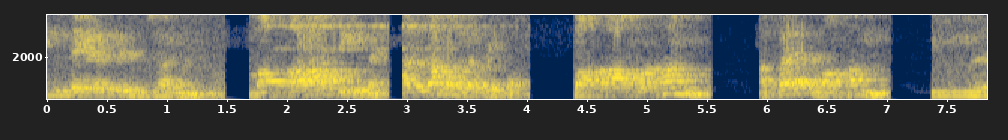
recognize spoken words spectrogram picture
இந்த இடத்துல ஜாயின் பண்ணிக்கணும் மகாதேவன் அததான் முதல்ல படிப்போம். மகா மகம். அப்ப மகம் இம்மு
